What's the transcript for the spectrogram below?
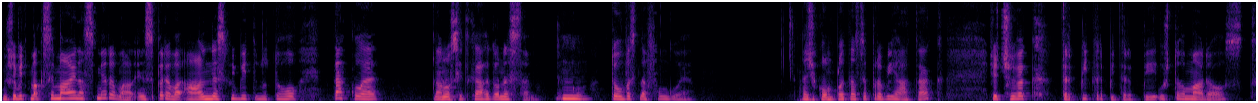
Může být maximálně nasměrován, inspirován, ale nesmí být do toho takhle na nositkách donesen. Jako, hmm. To vůbec nefunguje. Takže kompletace probíhá tak, že člověk trpí, trpí, trpí, už toho má dost,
